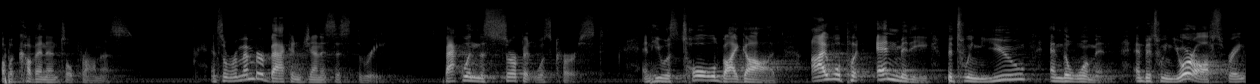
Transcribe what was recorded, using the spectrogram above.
of a covenantal promise. And so remember back in Genesis 3, back when the serpent was cursed, and he was told by God, I will put enmity between you and the woman, and between your offspring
